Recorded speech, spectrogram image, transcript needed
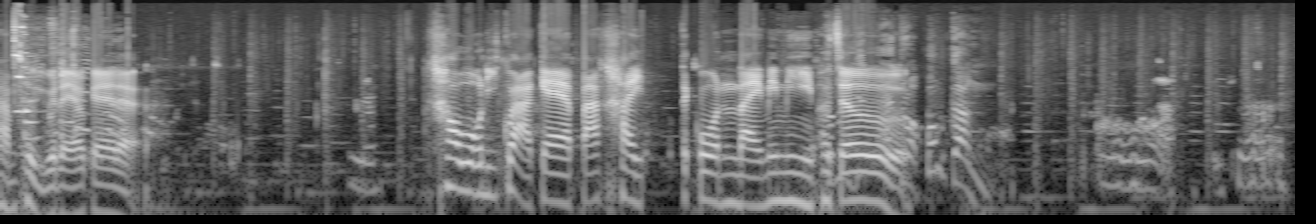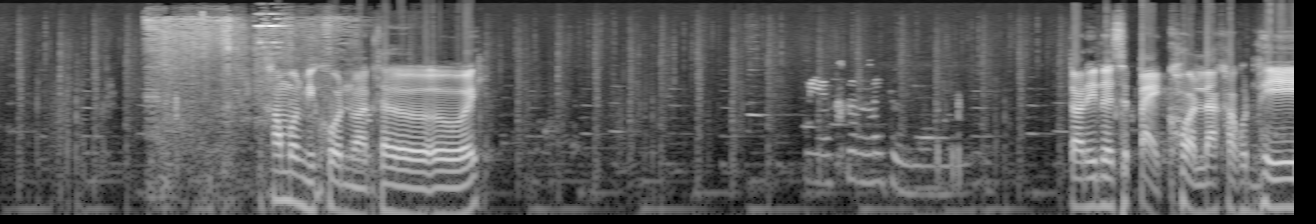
ทำถึงอยู่แล้วแกแหละเลยเข้าวงดีกว่าแกปะใครตะโกนอะไรไม่มีเพอเจอแอร์ดรอปป้องกันกูอะเชื่อข้างบนมีคนว่ะเธอเอ้ย กูยังขึ้นไม่ถึงวงเลยตอนนี้เหลือสิบแปดคนแล้วค่ะคุณพี่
